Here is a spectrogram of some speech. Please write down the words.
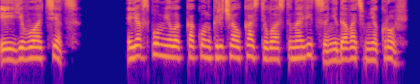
И его отец. Я вспомнила, как он кричал Кастелу остановиться, не давать мне кровь.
